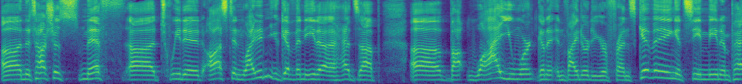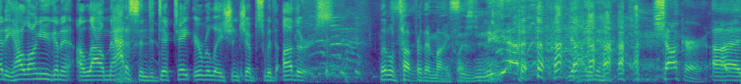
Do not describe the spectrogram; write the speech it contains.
Uh, Natasha Smith uh, tweeted, Austen, why didn't you give Anita a heads up uh, about why you weren't going to invite her to your Friendsgiving? It seemed mean and petty. How long are you going to allow Madison to dictate your relationships with others? a little tougher than my question. Yeah. Shocker. Uh,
